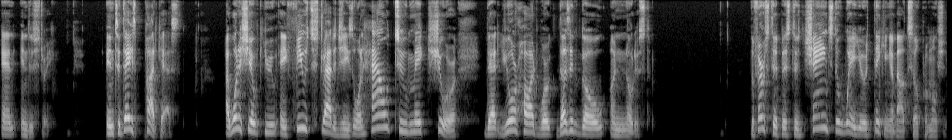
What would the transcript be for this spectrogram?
and industry. In today's podcast, I want to share with you a few strategies on how to make sure that your hard work doesn't go unnoticed. The first tip is to change the way you're thinking about self promotion.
